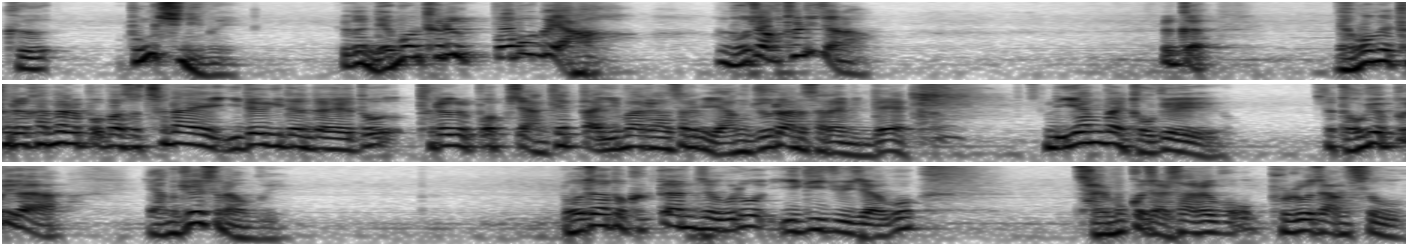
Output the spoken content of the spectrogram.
그 뭉친 힘이에요. 이건 내 몸에 터럭을 뽑은 거야. 노자하고 틀리잖아. 그러니까 내 몸에 터럭 하나를 뽑아서 천하의 이득이 된다 해도 터럭을 뽑지 않겠다. 이 말을 한 사람이 양주라는 사람인데 근데 이 양반이 도교예요. 도교 뿌리가 양주에서 나온 거예요. 노자도 극단적으로 이기주의자고 잘 먹고 잘 살고 불로장수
